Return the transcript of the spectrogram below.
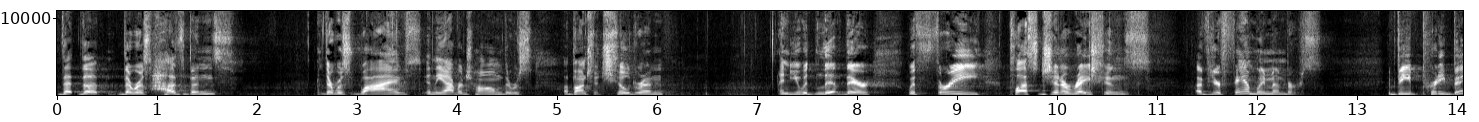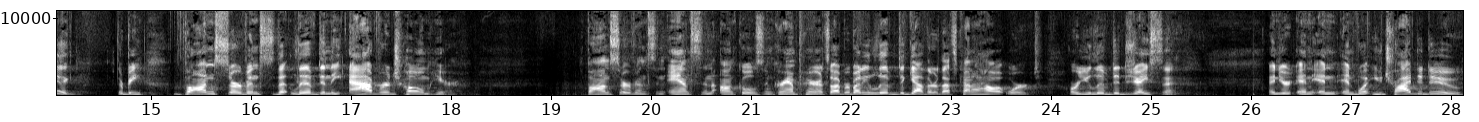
that the, there was husbands, there was wives in the average home, there was a bunch of children, and you would live there with three plus generations of your family members. It'd be pretty big. There'd be bond servants that lived in the average home here bondservants and aunts and uncles and grandparents. Everybody lived together. That's kind of how it worked. Or you lived adjacent. And, you're, and, and, and what you tried to do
